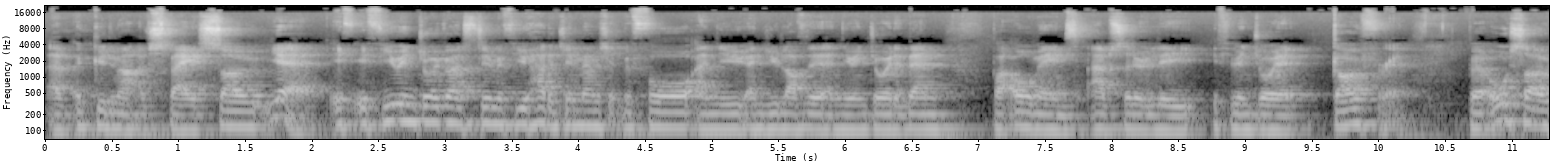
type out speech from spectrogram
A, good amount of space. So yeah, if, if you enjoy going to gym, if you had a gym membership before and you and you loved it and you enjoyed it, then by all means, absolutely, if you enjoy it, go for it. But also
